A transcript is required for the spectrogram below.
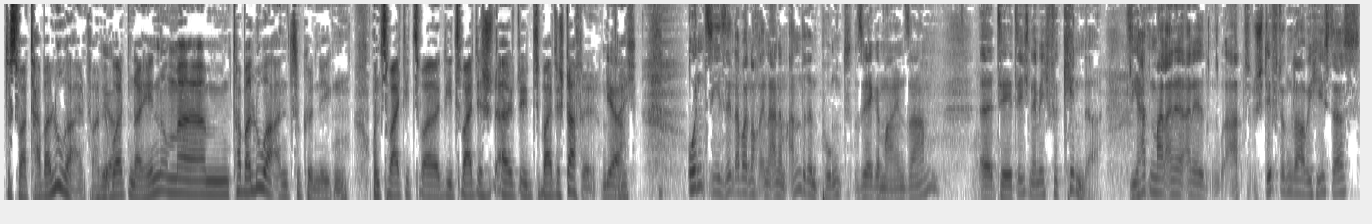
Das war Tabaluga einfach. Wir ja. wollten dahin, um ähm, Tabaluga anzukündigen. Und zweit die, die, zweite, äh, die zweite Staffel. Ja. Nicht? Und Sie sind aber noch in einem anderen Punkt sehr gemeinsam äh, tätig, nämlich für Kinder. Sie hatten mal eine, eine Art Stiftung, glaube ich, hieß das?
